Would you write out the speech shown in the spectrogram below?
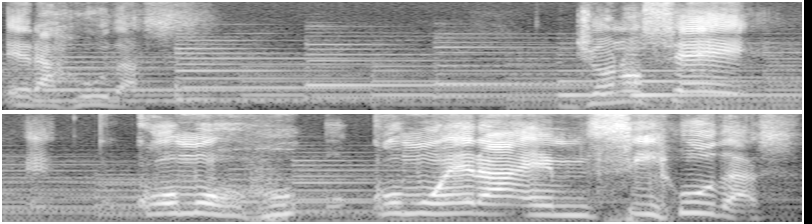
era Judas. Yo no sé eh, cómo, cómo era en sí Judas.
